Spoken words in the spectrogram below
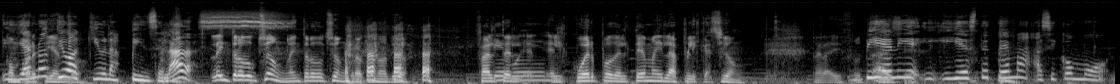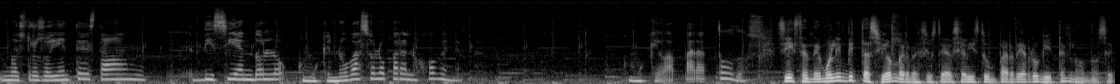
Y ya nos dio aquí unas pinceladas. La introducción, la introducción creo que nos dio. Falta el cuerpo del tema y la aplicación para disfrutar. Bien, y, este tema, así como nuestros oyentes estaban diciéndolo, como que no va solo para los jóvenes como que va para todos. Sí, extendemos la invitación, ¿verdad? Si usted se ha visto un par de arruguitas, no, no se,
